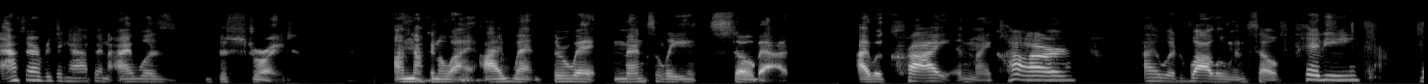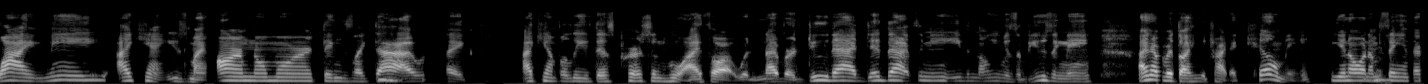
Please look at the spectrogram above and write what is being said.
after everything happened, I was destroyed. I'm not gonna lie, I went through it mentally so bad. I would cry in my car. I would wallow in self pity. Why me? I can't use my arm no more. Things like that. I was like, I can't believe this person who I thought would never do that did that to me, even though he was abusing me. I never thought he would try to kill me. You know what I'm Mhm. saying? That,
